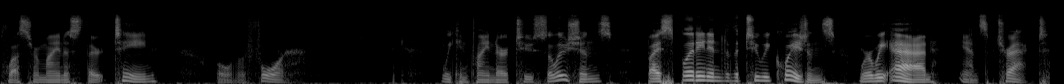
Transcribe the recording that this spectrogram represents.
plus or minus 13 over 4. We can find our two solutions by splitting into the two equations where we add and subtract.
